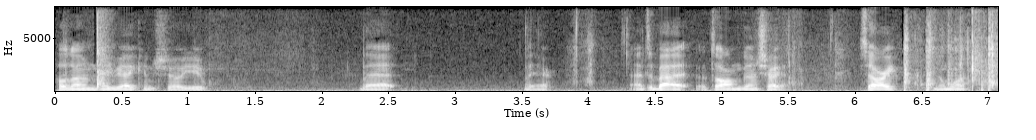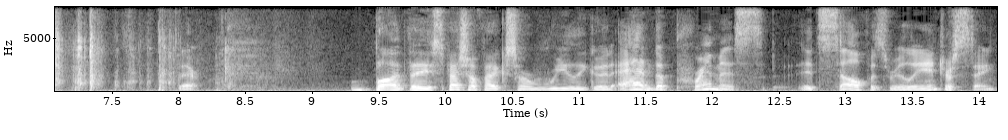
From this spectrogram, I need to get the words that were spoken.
Hold on, maybe I can show you that. There. That's about it. That's all I'm going to show you. Sorry, no more. There. But the special effects are really good, and the premise itself is really interesting.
